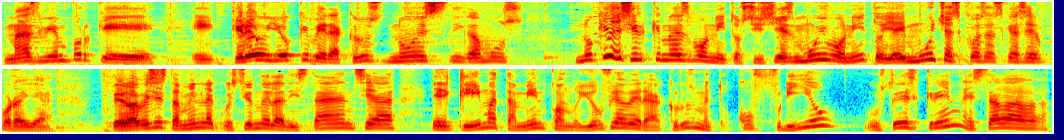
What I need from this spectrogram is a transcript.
más bien porque eh, creo yo que Veracruz no es, digamos, no quiero decir que no es bonito, sí, sí es muy bonito y hay muchas cosas que hacer por allá. Pero a veces también la cuestión de la distancia, el clima también. Cuando yo fui a Veracruz me tocó frío. ¿Ustedes creen? Estaba,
